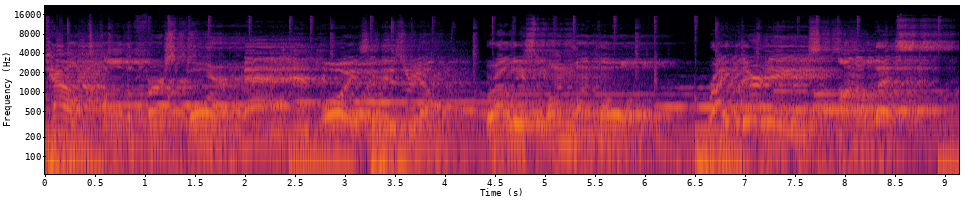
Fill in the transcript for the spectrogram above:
Count all the firstborn men and boys in Israel who are at least one month old. Write their names on a list.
